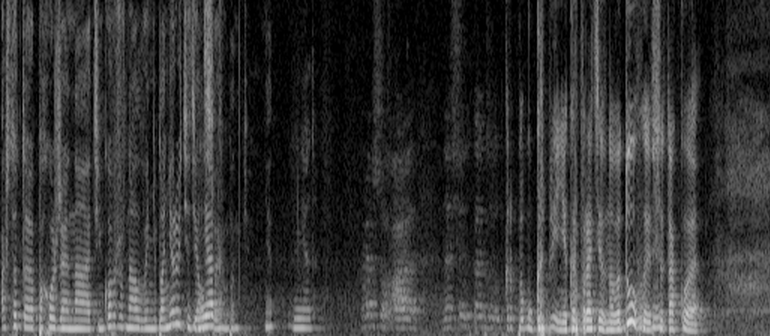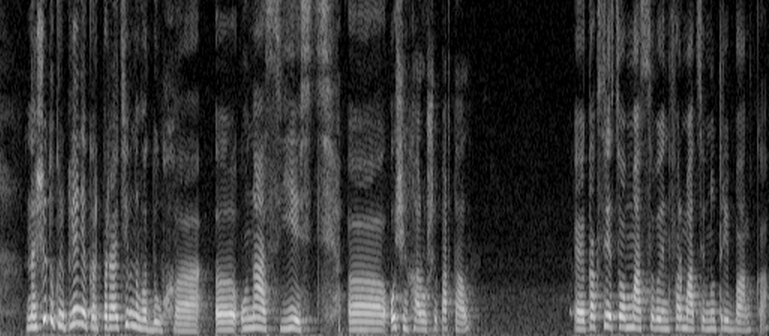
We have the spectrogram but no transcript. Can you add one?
А что-то похожее на Тинькофф журнал вы не планируете делать Нет. в своем банке? Нет. Нет укрепления корпоративного духа mm-hmm. и все такое. Насчет укрепления корпоративного духа э, у нас есть э, очень хороший портал, э, как средство массовой информации внутри банка.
